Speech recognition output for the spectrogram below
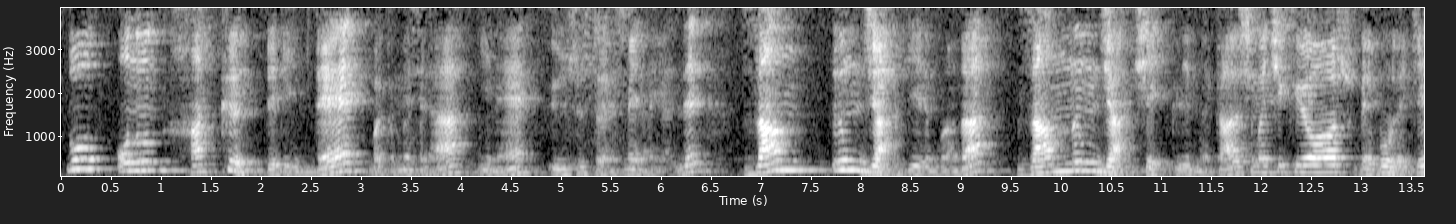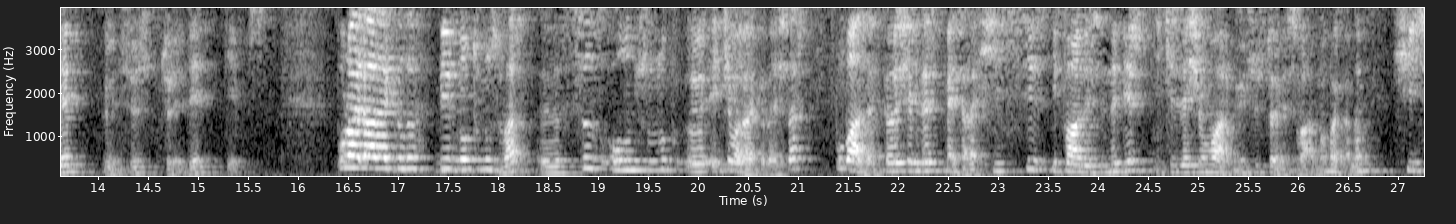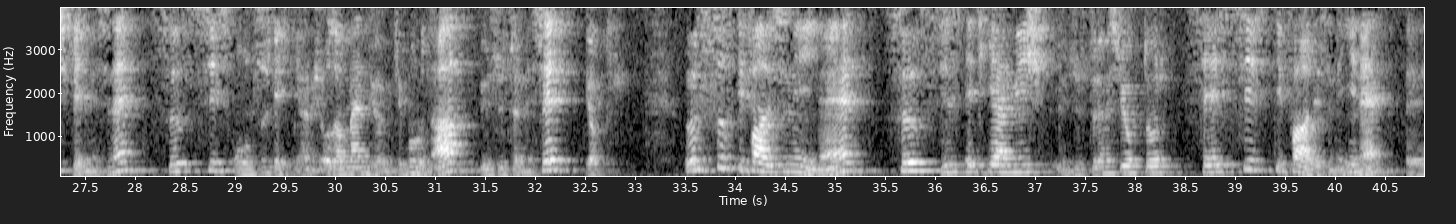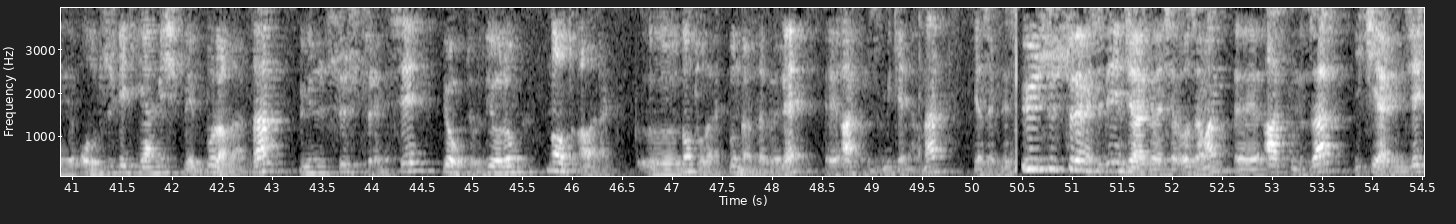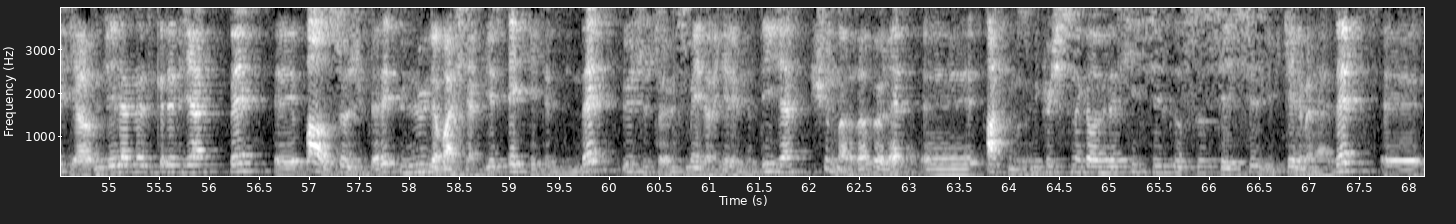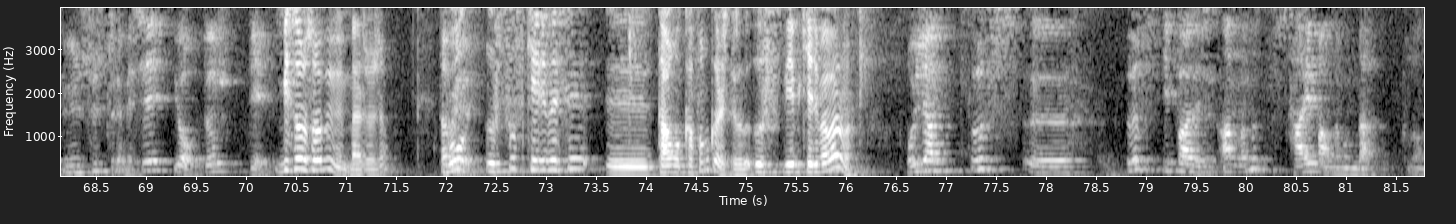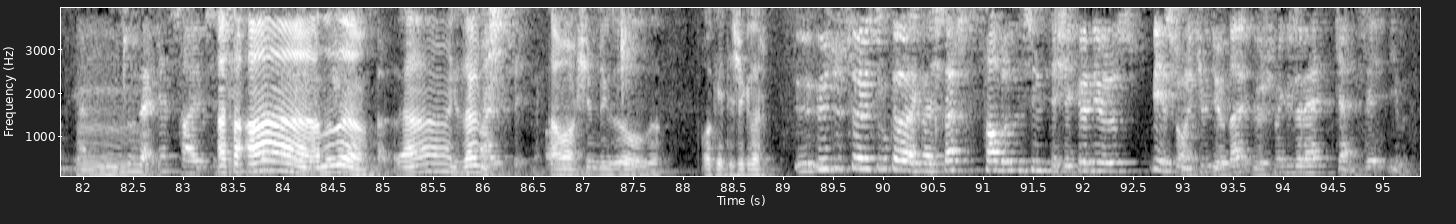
Bu onun hakkı dediğimde bakın mesela yine ünsüz türemesi meydana geldi. Zannımca diyelim buna da. Zannımca şeklinde karşıma çıkıyor ve buradaki ünsüz türedi diyebiliriz. Burayla alakalı bir notumuz var. Ee, Sız olumsuzluk e, eki var arkadaşlar. Bu bazen karışabilir. Mesela hissiz ifadesinde bir ikizleşme var mı? Ünsüz türemesi var mı? Bakalım. His kelimesine sız, siz olumsuz eki gelmiş. O zaman ben diyorum ki burada ünsüz türemesi yoktur. Issız ifadesinde yine sız, siz eki gelmiş. Ünsüz türemesi yoktur. Sessiz ifadesinde yine e, olumsuz eki gelmiş ve buralarda ünsüz türemesi yoktur diyorum. Not alarak e, not olarak bunları da böyle e, aklımızın bir kenarına yazabiliriz. Ünsüz türemesi deyince arkadaşlar o zaman e, aklımıza iki yer gelecek. Yardımcı eylemlere dikkat edeceğim ve e, bazı sözcüklere ünlüyle başlayan bir ek getirildiğinde ünsüz türemesi meydana gelebilir diyeceğim. Şunları da böyle e, aklımızın bir köşesine kalabilir. Hissiz, ıssız, sessiz gibi kelimelerde e, ünsüz türemesi yoktur diyebiliriz. Bir soru sorabilir miyim Mercan Hocam? Tabii Bu ki. ıssız kelimesi e, tam o kafamı karıştırdı. Is diye bir kelime var mı? Hocam ıs, e, ıs ifadesinin anlamı sahip anlamında kullanılıyor. Yani Hmm. ıssız derken sahipsiz. Şeklinde, aa anladım. Aa güzelmiş. Sahipsiz şeklinde falan. Tamam şimdi güzel oldu. Okey teşekkürler. Ünsüz söylemesi bu kadar arkadaşlar. Sabrınız için teşekkür ediyoruz. Bir sonraki videoda görüşmek üzere. Kendinize iyi bakın.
